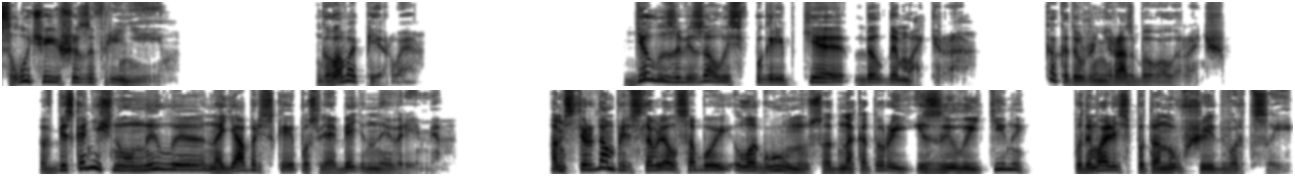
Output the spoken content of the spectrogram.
Случаи шизофрении. Глава первая. Дело завязалось в погребке Белдемакера, как это уже не раз бывало раньше. В бесконечно унылое ноябрьское послеобеденное время. Амстердам представлял собой лагуну, с дна которой из илой тины подымались потонувшие дворцы.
